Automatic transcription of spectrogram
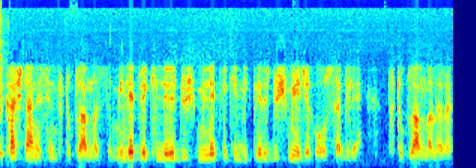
birkaç tanesinin tutuklanması, milletvekilleri düş, milletvekillikleri düşmeyecek olsa bile tutuklanmaları.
